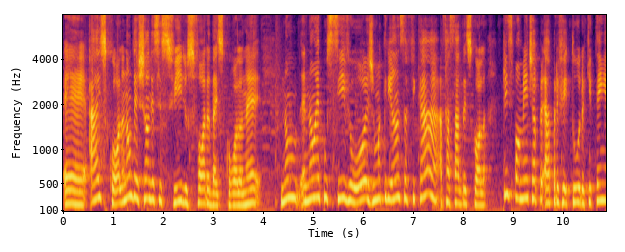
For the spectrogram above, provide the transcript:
é, a escola, não deixando esses filhos fora da escola, né? Não, não é possível hoje uma criança ficar afastada da escola, principalmente a, a prefeitura que tem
